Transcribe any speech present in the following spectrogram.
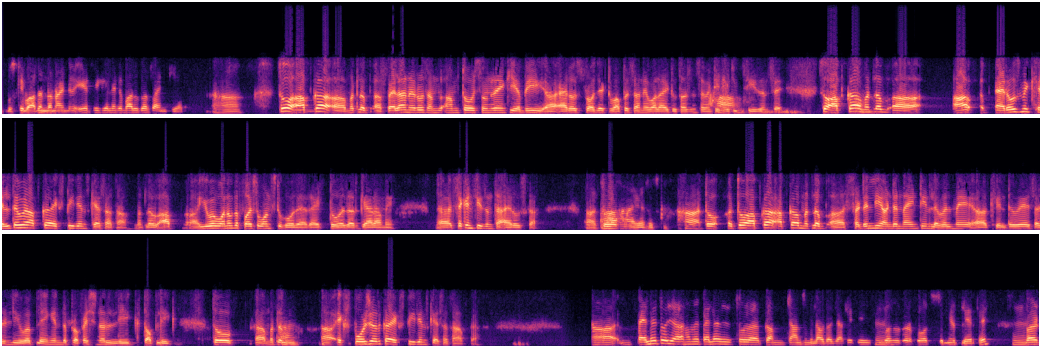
उसके बाद अंडर नाइनटीन एट से खेलने के बाद उधर साइन किया हाँ। तो आपका आ, मतलब पहला नेरोस हम हम तो सुन रहे हैं कि अभी एरोस प्रोजेक्ट वापस आने वाला है 2017-18 हाँ। सीज़न से सो so, आपका हाँ. मतलब आ, आप एरोज में खेलते हुए आपका एक्सपीरियंस कैसा था मतलब आप you were one of the first ones to go there right 2011 में सेकंड सीज़न था एरोज का अ, तो हाँ हाँ हाँ तो तो आपका आपका मतलब सडनली अंडर 19 लेवल में खेलते हुए suddenly you were playing in the professional league top league तो मतलब एक्सपोजर का एक्सपीरियंस कैसा था आपका? हाँ, पहले तो हमें पहले थोड़ा कम चांस मिला उधर जाके कि उधर बहुत सीनियर प्लेयर थे। बट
